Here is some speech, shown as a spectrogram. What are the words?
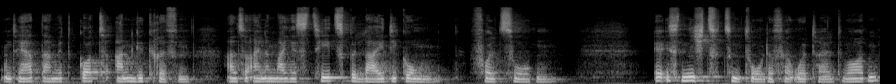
Und er hat damit Gott angegriffen, also eine Majestätsbeleidigung vollzogen. Er ist nicht zum Tode verurteilt worden,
